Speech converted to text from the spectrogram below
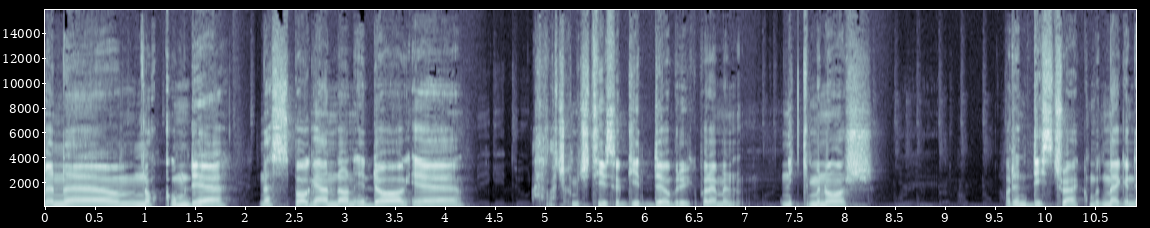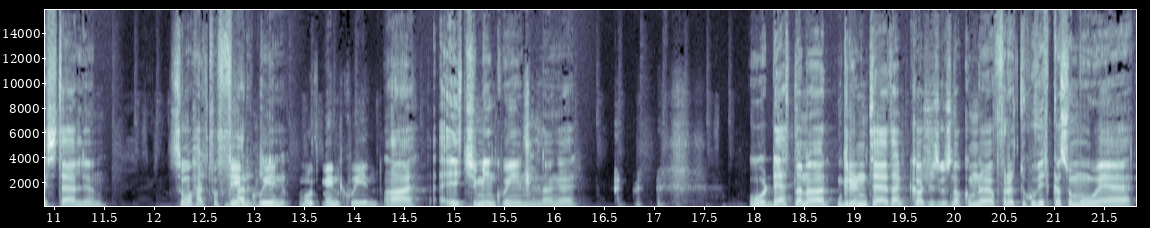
Men uh, nok om det. Neste på agendaen i dag er Jeg vet ikke hvor mye tid jeg skal gidde å bruke på det, men Nicki Minaj hadde en diss-track mot Megan Thee Stallion som var helt forferdelig. Din queen mot min queen. Nei, ikke min queen lenger. Og det er et eller annet Grunnen til at jeg tenkte kanskje vi skulle snakke om det, for at hun virker som hun er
